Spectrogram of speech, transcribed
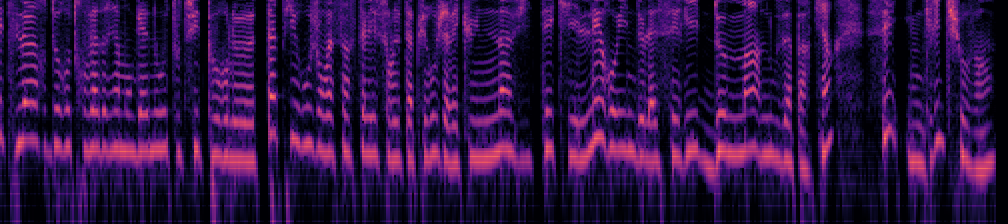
est l'heure de retrouver Adrien Mongano tout de suite pour le tapis rouge. On va s'installer sur le tapis rouge avec une invitée qui est l'héroïne de la série Demain nous appartient. C'est Ingrid Chauvin.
